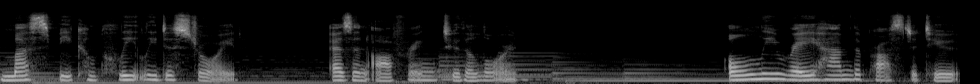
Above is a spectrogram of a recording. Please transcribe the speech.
must be completely destroyed as an offering to the Lord. Only Rahab the prostitute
